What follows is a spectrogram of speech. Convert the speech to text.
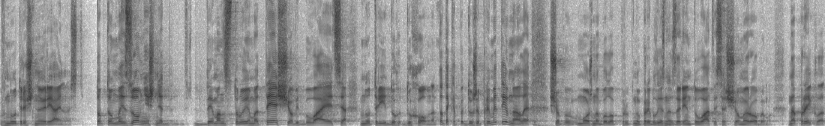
внутрішньої реальності. Тобто ми зовнішньо демонструємо те, що відбувається внутрі дух- духовно. Ну, таке дуже примітивно, але щоб можна було ну, приблизно зорієнтуватися, що ми робимо. Наприклад,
